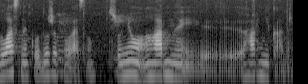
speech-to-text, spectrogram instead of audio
власнику дуже повезло, що в нього гарний, е, гарні кадри.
